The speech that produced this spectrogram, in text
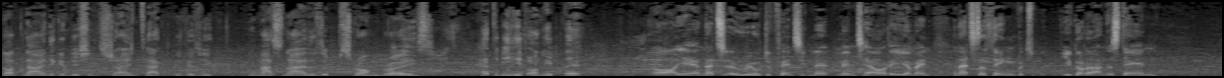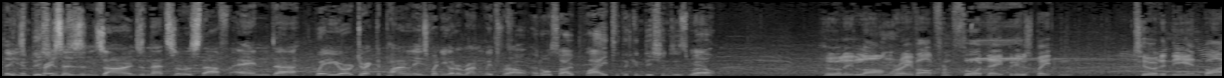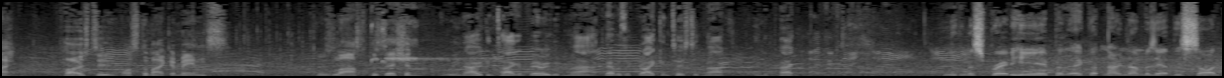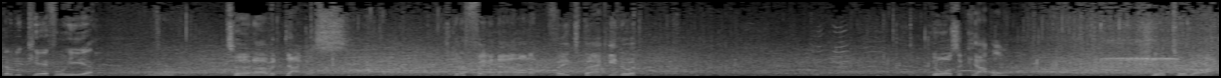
not knowing the conditions, Shane Tuck, because you, you must know there's a strong breeze. Had to be hip on hip there. Oh, yeah, and that's a real defensive me- mentality. I mean, and that's the thing, but you've got to understand these conditions. presses and zones and that sort of stuff, and uh, where your direct opponent is when you've got to run with roll. And also play to the conditions as well. Houli long Riewoldt from four deep, but he was beaten to it in the end by Post, who wants to make amends to his last possession. We know he can take a very good mark. That was a great contested mark in the pack. Looking to spread here, but they've got no numbers out this side. Got to be careful here. Turnover, Douglas. He's got a fingernail on it, feeds back into it. Ignores a couple. Short to Wright.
